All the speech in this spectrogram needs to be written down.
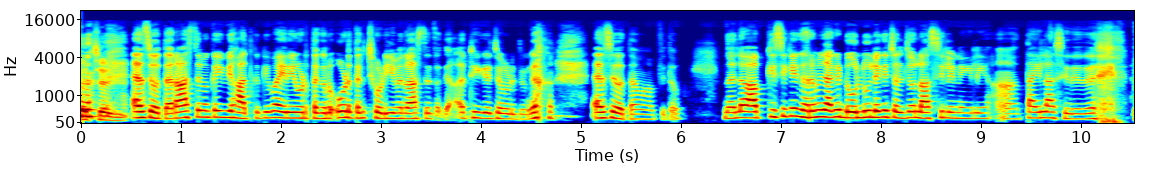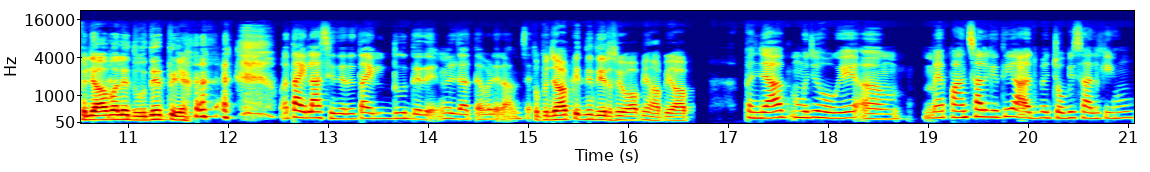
अच्छा जी। ऐसे होता है रास्ते में कहीं भी हाथ करके भाई रे ओड़ तक ओड़ तक छोड़िए मैं रास्ते तक "हाँ, ठीक है छोड़ दूँगा। ऐसे होता है वहाँ पे तो। मतलब आप किसी के घर में जाके डोलू लेके चल जाओ लासी लेने के लिए हाँ ताई लासी दे दे। पंजाब वाले दूध देते हैं। ताई लासी दे दे ताई दूध दे दे मिल जाता है बड़े आराम से। तो पंजाब कितनी देर से हो आप यहाँ पे? आप पंजाब मुझे हो गए मैं पाँच साल की थी आज मैं चौबीस साल की हूँ।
